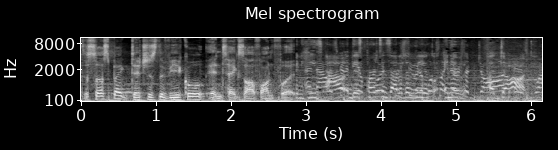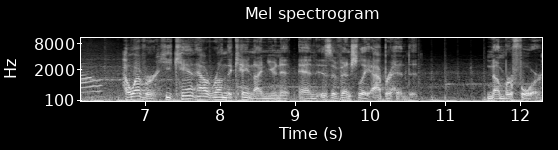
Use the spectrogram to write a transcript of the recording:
The suspect ditches the vehicle and takes off on foot. And He's now it's out. gonna This person's out of the vehicle. looks like and there's a dog, dog. well. However, he can't outrun the K9 unit and is eventually apprehended. Number 4.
